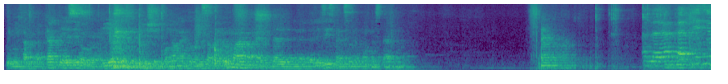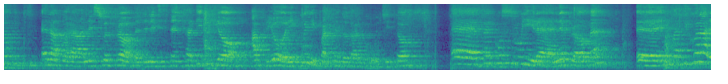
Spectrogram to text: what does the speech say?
Quindi infatti per Cartesio Dio costituisce il fondamento del sapere umano e del, dell'esistenza del mondo esterno. Allora, Cartesio elabora le sue prove dell'esistenza di Dio a priori, quindi partendo dal cogito. E per costruire le prove, eh, in particolare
